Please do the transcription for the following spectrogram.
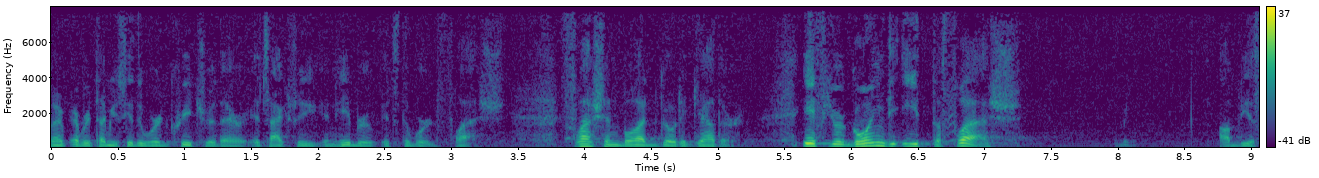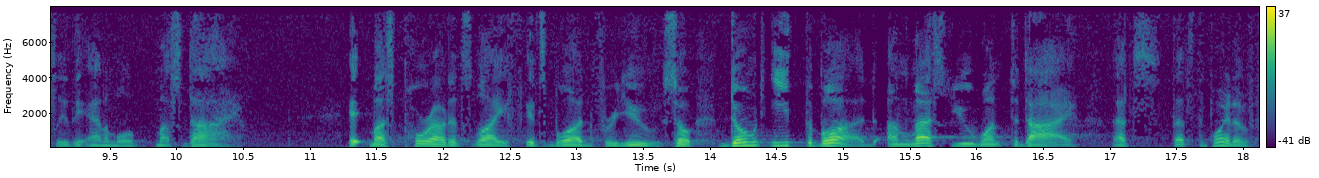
every time you see the word creature there, it's actually in Hebrew, it's the word flesh. Flesh and blood go together. If you're going to eat the flesh, obviously the animal must die. It must pour out its life, its blood for you. So don't eat the blood unless you want to die. That's, that's the point of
